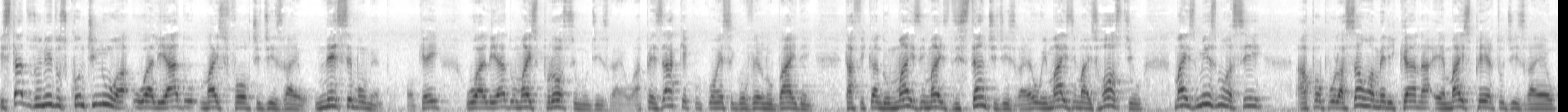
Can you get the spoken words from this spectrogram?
Estados Unidos continua o aliado mais forte de Israel nesse momento, ok? O aliado mais próximo de Israel. Apesar que com esse governo Biden está ficando mais e mais distante de Israel e mais e mais hostil, mas mesmo assim a população americana é mais perto de Israel,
